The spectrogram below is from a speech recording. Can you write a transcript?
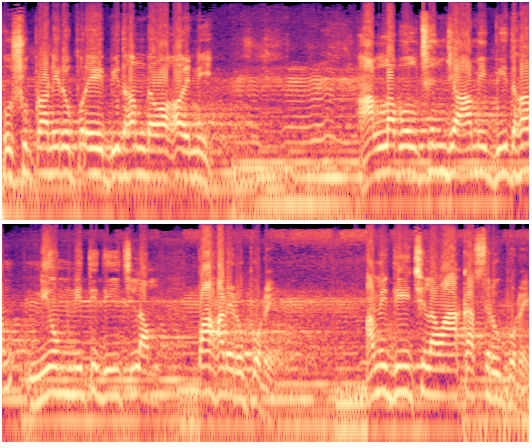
পশু প্রাণীর উপরে এই বিধান দেওয়া হয়নি। আল্লাহ বলছেন যে আমি বিধান, নিয়ম, নীতি দিয়েছিলাম পাহাড়ের উপরে। আমি দিয়েছিলাম আকাশের উপরে,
